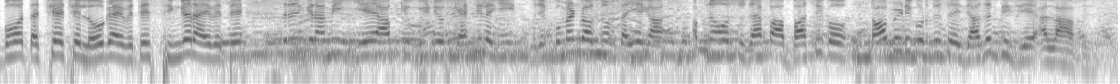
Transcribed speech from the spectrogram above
बहुत अच्छे अच्छे लोग आए हुए थे, सिंगर आए हुए थे। नज़र ग्रामी, ये आपकी वीडियो कैसी लगी? मुझे कमेंट बॉक्स में बताइएगा। अपना और सुजैफ़ा अब्बासी को टॉप रीडिंग उर्दू से इजाज़त दीजिए। अल्लाह हाफिज़।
